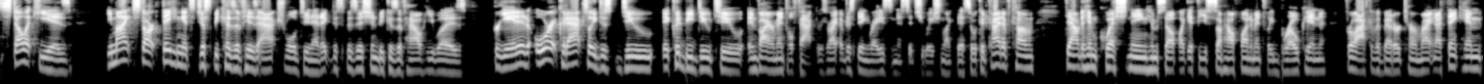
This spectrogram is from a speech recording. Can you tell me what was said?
stoic he is, he might start thinking it's just because of his actual genetic disposition, because of how he was created, or it could actually just do it could be due to environmental factors, right? Of just being raised in a situation like this. So it could kind of come down to him questioning himself, like if he's somehow fundamentally broken, for lack of a better term, right? And I think him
